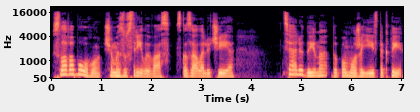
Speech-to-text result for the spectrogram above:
Слава Богу, що ми зустріли вас, сказала Лючія. Ця людина допоможе їй втекти.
